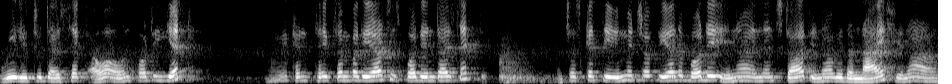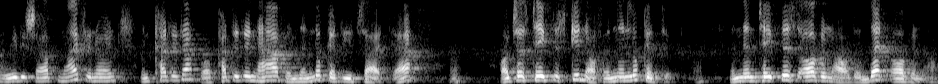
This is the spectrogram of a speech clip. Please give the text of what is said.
really to dissect our own body yet, we can take somebody else's body and dissect it. And just get the image of the other body, you know, and then start, you know, with a knife, you know, a really sharp knife, you know, and, and cut it up or cut it in half and then look at each side, yeah? Or just take the skin off and then look at it and then take this organ out and that organ out.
